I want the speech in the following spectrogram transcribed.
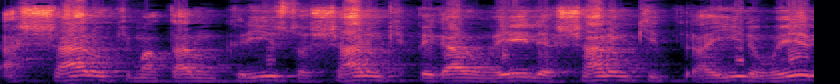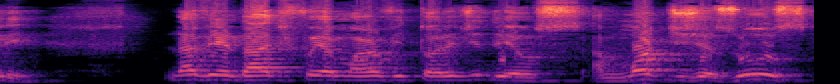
acharam que mataram Cristo, acharam que pegaram ele, acharam que traíram ele, na verdade foi a maior vitória de Deus. A morte de Jesus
